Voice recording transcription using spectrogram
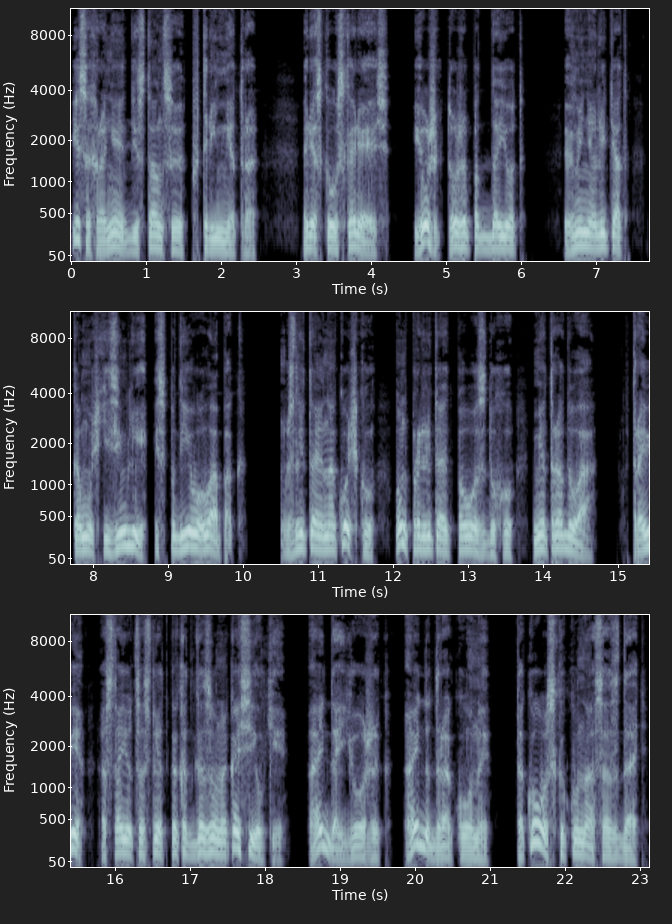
и сохраняет дистанцию в три метра. Резко ускоряюсь. Ежик тоже поддает. В меня летят комочки земли из-под его лапок. Взлетая на кочку, он пролетает по воздуху метра два. В траве остается след, как от газона косилки. Ай да ежик, ай да драконы. Такого скакуна создать.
